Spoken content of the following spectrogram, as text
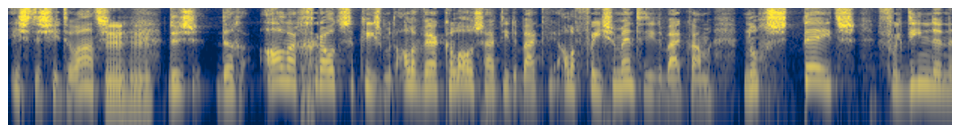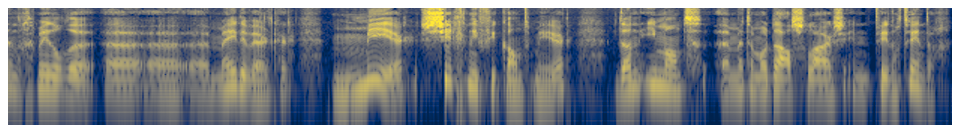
is de situatie. Mm -hmm. Dus de allergrootste crisis, met alle werkeloosheid die erbij alle faillissementen die erbij kwamen, nog steeds verdiende een gemiddelde uh, uh, medewerker meer, significant meer, dan iemand uh, met een modaal salaris in 2020.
